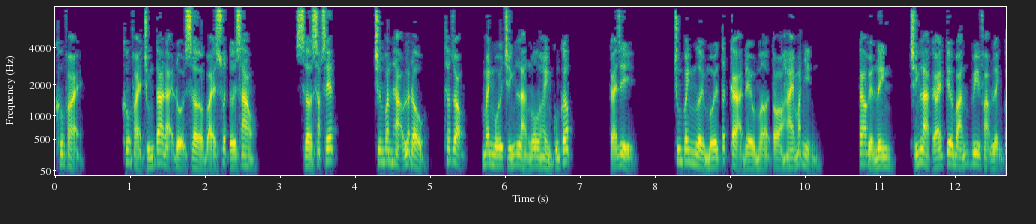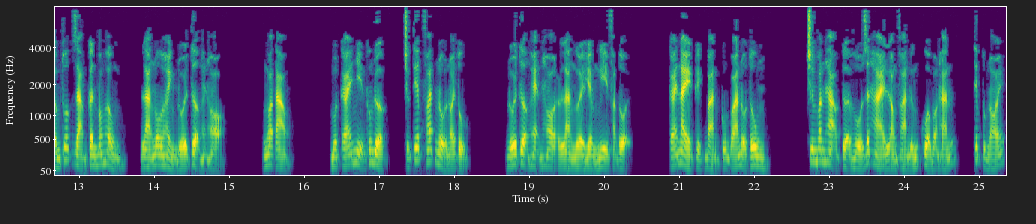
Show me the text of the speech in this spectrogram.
không phải. Không phải chúng ta đại đội sở bài xuất tới sao? Sở sắp xếp. Trương văn hạo lắc đầu thất giọng, manh mối chính là ngô hành cung cấp. Cái gì? T r u n g quanh người mới tất cả đều mở to hai mắt nhìn. Cao huyền linh, chính là cái kia bán vi phạm lệnh cấm thuốc giảm cân võng hồng là ngô hành đối tượng hẹn họ ngoa tạo một cái nhịn không được, trực tiếp phát nổ nói tục đối tượng hẹn họ là người hiểm nghi phạm tội. Cái này kịch bản cũng quá nổ tung. Trương văn hạo tựa hồ rất hài lòng phản ứng của bọn hắn, tiếp tục nói,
